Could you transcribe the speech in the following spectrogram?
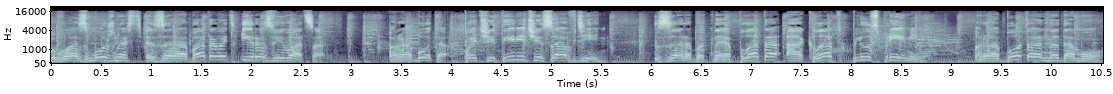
Возможность зарабатывать и развиваться. Работа по 4 часа в день. Заработная плата, оклад плюс премии. Работа на дому.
